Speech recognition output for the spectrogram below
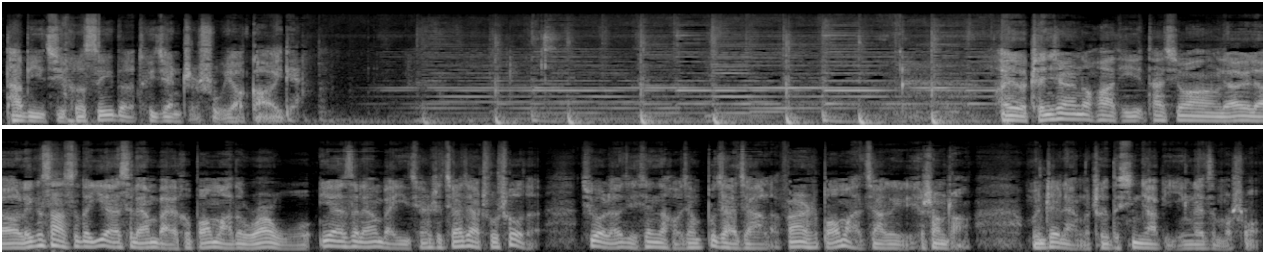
它比几何 C 的推荐指数要高一点。还有陈先生的话题，他希望聊一聊雷克萨斯的 ES 两百和宝马的五二五。ES 两百以前是加价出售的，据我了解，现在好像不加价了，反而是宝马价格有些上涨。问这两个车的性价比应该怎么说？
